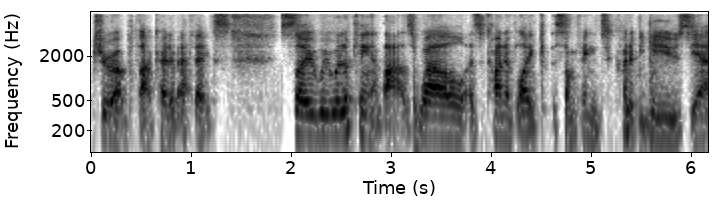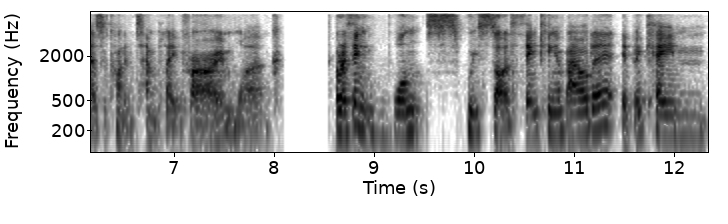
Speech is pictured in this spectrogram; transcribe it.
drew up that Code of Ethics. So we were looking at that as well as kind of like something to kind of use, yeah, as a kind of template for our own work. But I think once we started thinking about it, it became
